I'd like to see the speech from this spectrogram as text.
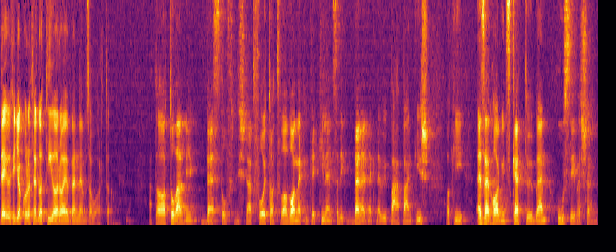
de őt gyakorlatilag a tiara ebben nem zavarta. Hát a további best of listát folytatva van nekünk egy 9. Benedek nevű pápánk is, aki 1032-ben 20 évesen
